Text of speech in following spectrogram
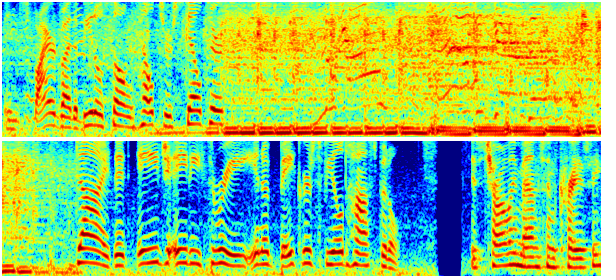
inspired by the Beatles song Helter Skelter died at age 83 in a Bakersfield hospital. Is Charlie Manson crazy?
